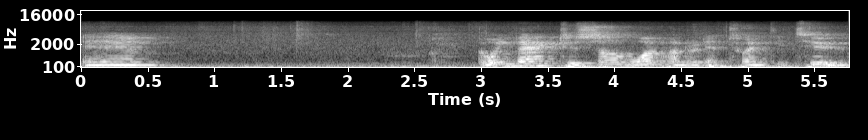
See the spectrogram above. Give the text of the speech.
And going back to Psalm 122,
